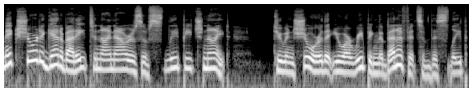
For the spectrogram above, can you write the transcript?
Make sure to get about 8 to 9 hours of sleep each night. To ensure that you are reaping the benefits of this sleep,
